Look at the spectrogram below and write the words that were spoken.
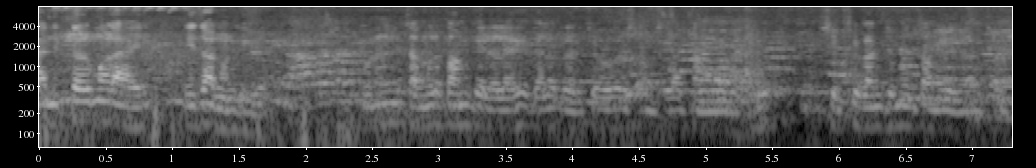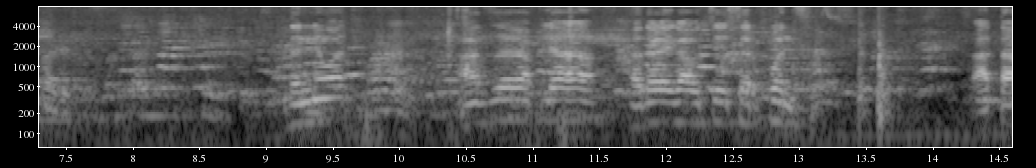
आणि तळमळ आहे हे जाणून घेऊया. कुणाने चांगलं काम केलेलं आहे त्याला घरचे वगैरे संस्कार चांगले भेटले शिक्षकांचे पण चांगले धन्यवाद. आज आपल्या हदळे गावचे सरपंच आता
